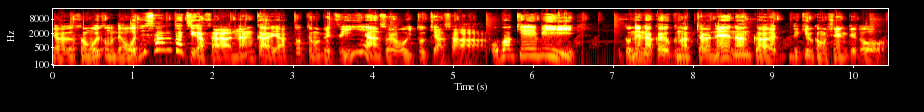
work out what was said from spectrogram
いや、そのお、でおじさんたちがさ、なんかやっとっても別にいいやん、それ置いときゃさ。おば KB とね、仲良くなったらね、なんかできるかもしれんけど、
